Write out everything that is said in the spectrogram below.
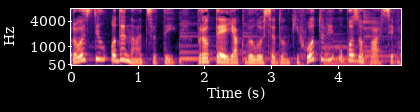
Розділ 11. Про те, як велося Дон Кіхотові у козопасів.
